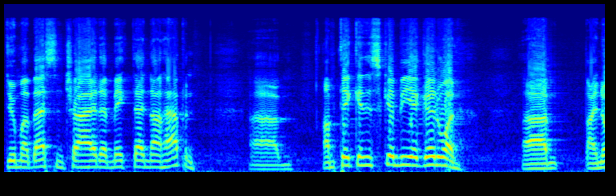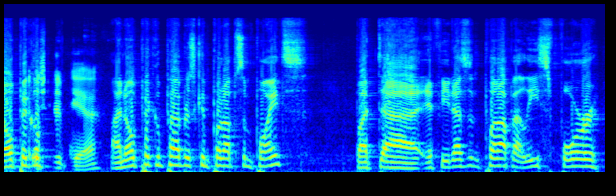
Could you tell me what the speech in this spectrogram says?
do my best and try to make that not happen. Um, I'm thinking this could be a good one. Um, I know Pickle yeah. I know Pickle Peppers can put up some points, but uh, if he doesn't put up at least four,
